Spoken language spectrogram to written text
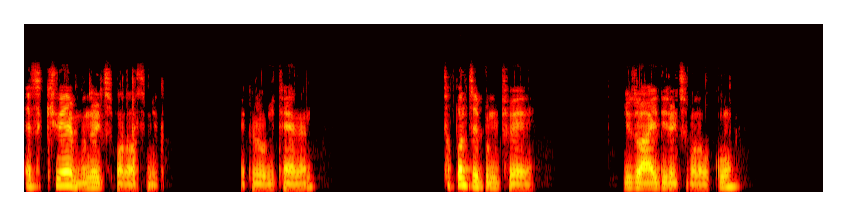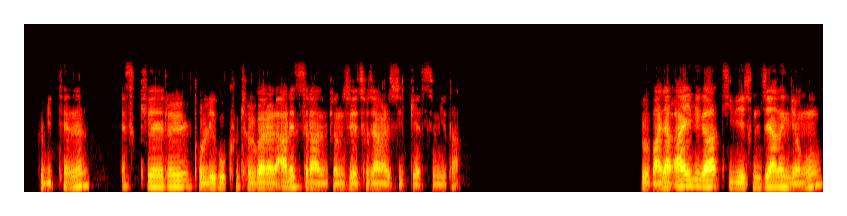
SQL 문을 집어넣었습니다. 네, 그리고 밑에는 첫 번째 물음표에 유저 아이디를 집어넣었고 그 밑에는 SQL을 돌리고 그 결과를 rs라는 변수에 저장할 수 있게 했습니다. 그리고 만약 id가 db에 존재하는 경우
